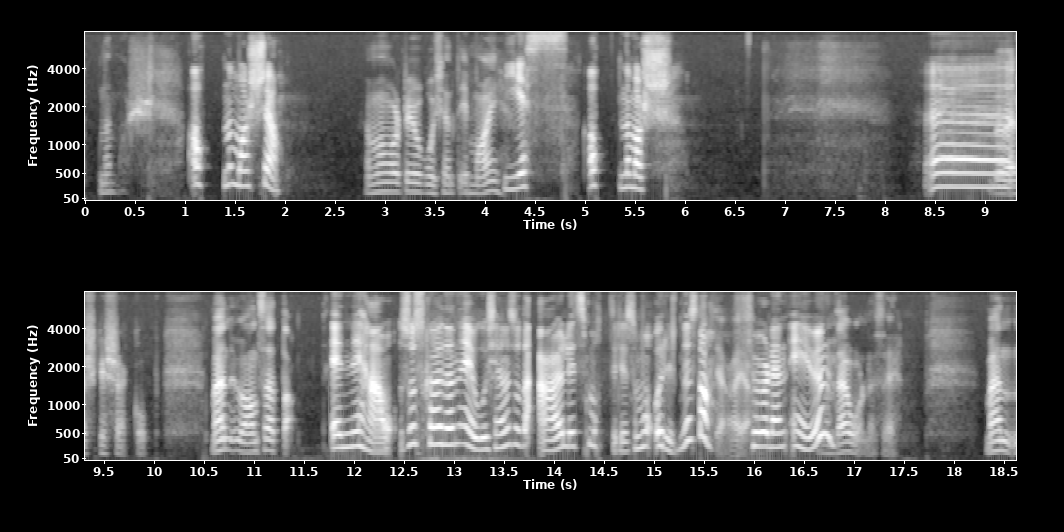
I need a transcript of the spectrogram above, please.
18. mars. 18. mars, ja. Ja, men ble jo godkjent i mai. Yes. 18. mars. Det Eh, der skal jeg sjekke opp. Men uansett, da. anyhow, så skal jo den EU-godkjennes, og det er jo litt småtteri som må ordnes, da. Ja, ja. Før den EU-en. Det ordner seg. Men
